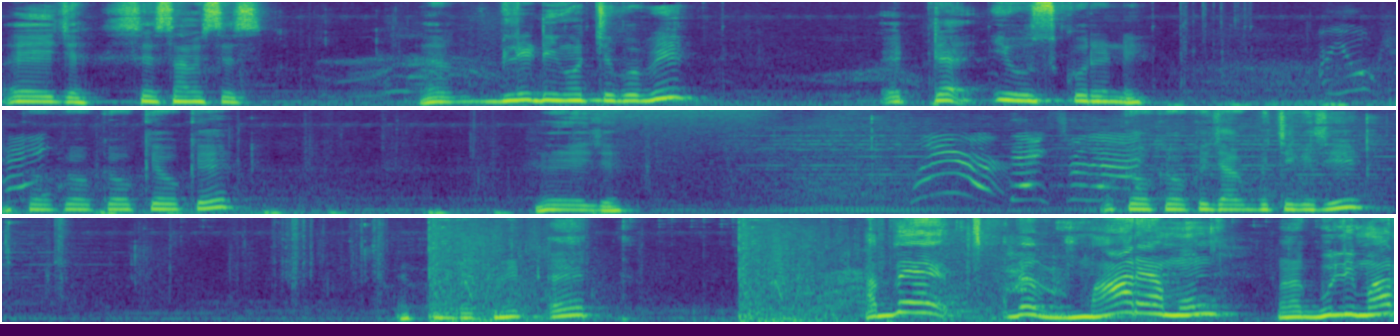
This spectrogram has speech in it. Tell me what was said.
এই যে, শেষ, আমি শেষ। ব্লিডিং হচ্ছে খুবই এটা ইউজ করে নি? ওকে ওকে ওকে ওকে এই যে। ওকে ওকে ওকে, যাক, বেঁচে গেছি। এক মিনিট এক মিনিট আবে আবে, মার এমন। মানে গুলি মার।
